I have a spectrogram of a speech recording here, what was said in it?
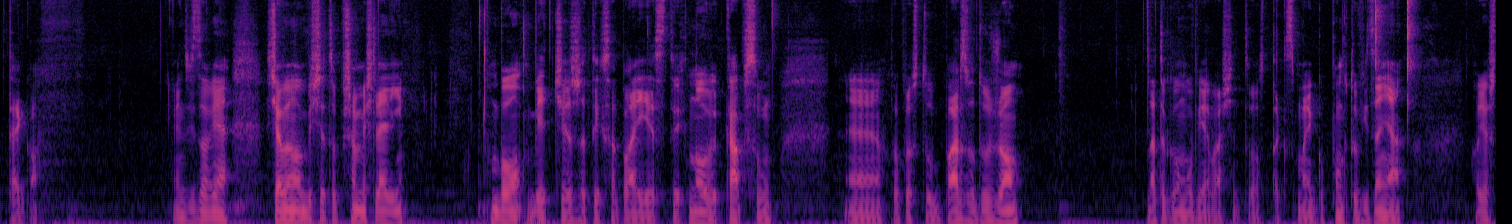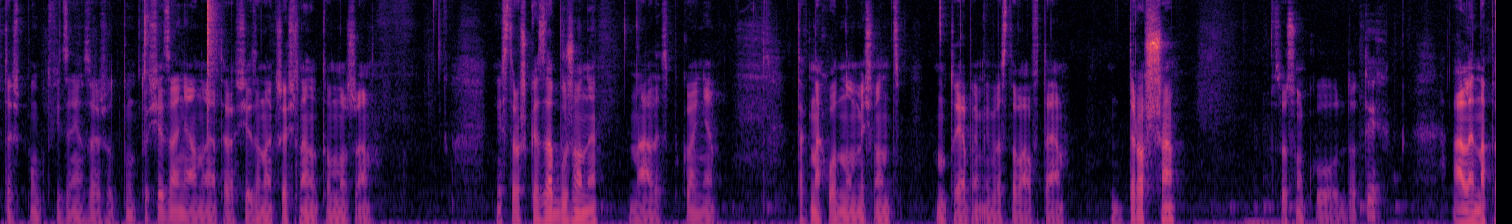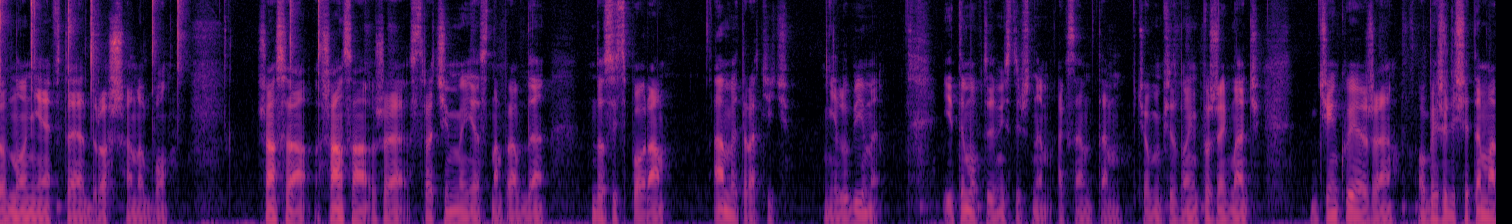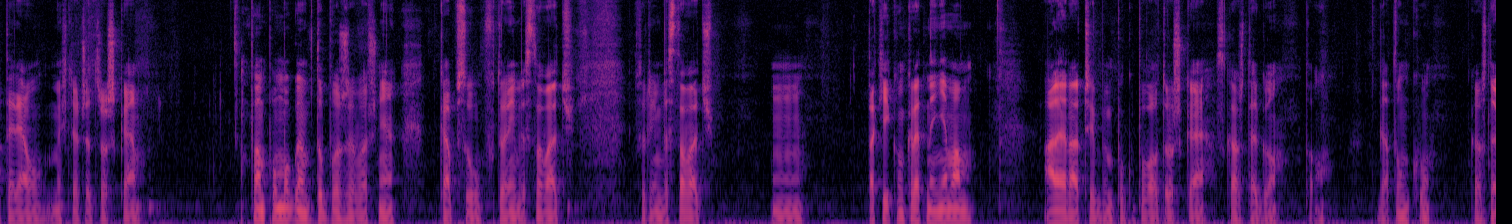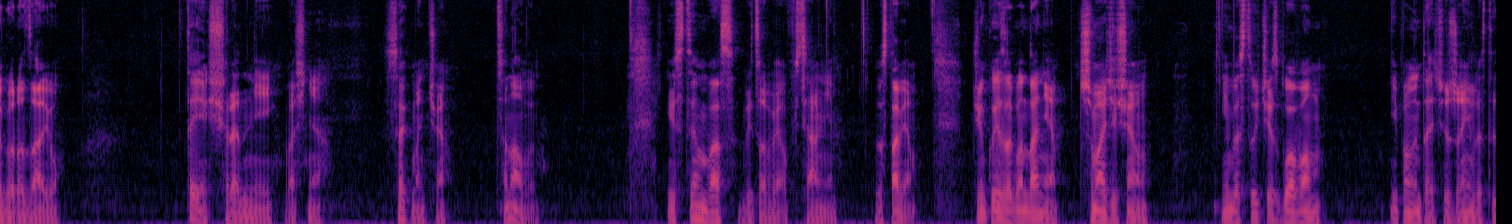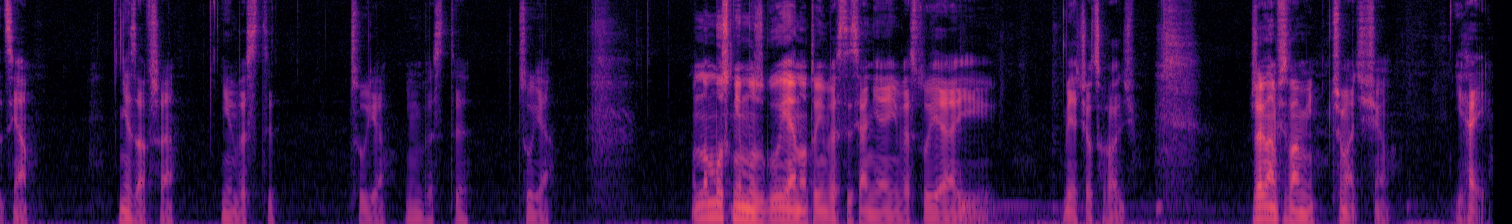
tego. Więc widzowie, chciałbym, abyście to przemyśleli, bo wiecie, że tych supply jest, tych nowych kapsuł e, po prostu bardzo dużo. Dlatego mówię właśnie to tak z mojego punktu widzenia, chociaż też punkt widzenia zależy od punktu siedzenia. No ja teraz siedzę na krześle, no to może jest troszkę zaburzony, no ale spokojnie, tak na chłodno myśląc, no to ja bym inwestował w te droższe w stosunku do tych, ale na pewno nie w te droższe, no bo szansa, szansa, że stracimy jest naprawdę dosyć spora, a my tracić nie lubimy. I tym optymistycznym akcentem chciałbym się z Wami pożegnać. Dziękuję, że obejrzeliście ten materiał. Myślę, że troszkę Wam pomogłem w doborze właśnie kapsuł, w które inwestować. W które inwestować. Mm, takiej konkretnej nie mam, ale raczej bym pokupował troszkę z każdego to gatunku, każdego rodzaju. Tej średniej właśnie segmencie cenowym. I z tym Was, widzowie, oficjalnie zostawiam. Dziękuję za oglądanie. Trzymajcie się, inwestujcie z głową i pamiętajcie, że inwestycja nie zawsze inwestycuje. Inwestycuje. No mózg nie mózguje, no to inwestycja nie inwestuje i wiecie o co chodzi. Żegnam się z wami, trzymajcie się i hej!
